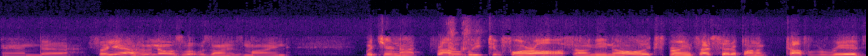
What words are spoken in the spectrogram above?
And uh, so, yeah, who knows what was on his mind? But you're not probably too far off. I mean, all experience I've set up on a top of a ridge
